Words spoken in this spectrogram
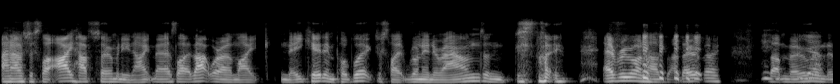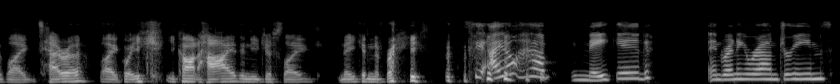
and I was just like I have so many nightmares like that where I'm like naked in public just like running around and just like everyone has that don't they that moment of like terror like where you, you can't hide and you're just like naked and afraid See, I don't have naked and running around dreams.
